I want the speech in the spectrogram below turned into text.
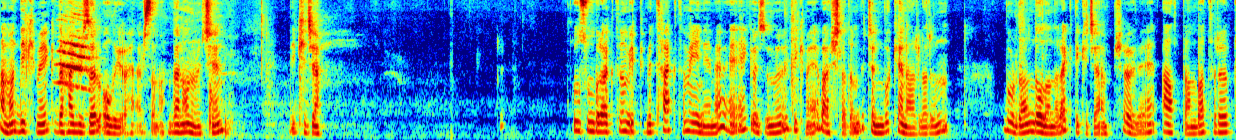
Ama dikmek daha güzel oluyor her zaman. Ben onun için dikeceğim. Uzun bıraktığım ipimi taktım iğneme ve gözümü dikmeye başladım. Bütün bu kenarların buradan dolanarak dikeceğim. Şöyle alttan batırıp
